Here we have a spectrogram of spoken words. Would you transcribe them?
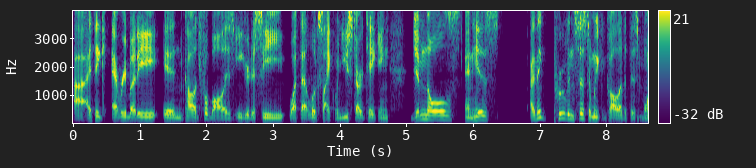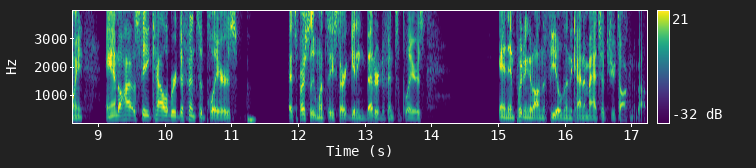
uh, I think everybody in college football is eager to see what that looks like when you start taking Jim Knowles and his I think proven system we could call it at this point and Ohio State caliber defensive players, especially once they start getting better defensive players and then putting it on the field in the kind of matchups you're talking about.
